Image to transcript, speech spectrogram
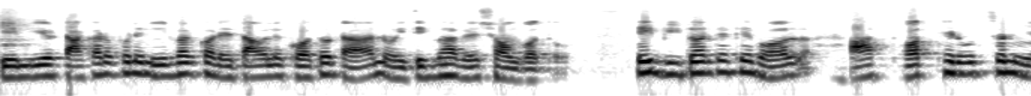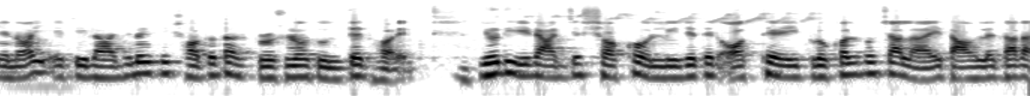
কেন্দ্রীয় টাকার উপরে নির্ভর করে তাহলে কতটা নৈতিকভাবে সঙ্গত? এই বিতর্কে কেবল অর্থের উৎস নিয়ে নয়, এটি রাজনৈতিক সততার প্রশ্ন তুলতে ধরে। যদি রাজ্যের সকল নিজেদের অর্থে এই প্রকল্প চালায়, তাহলে তারা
